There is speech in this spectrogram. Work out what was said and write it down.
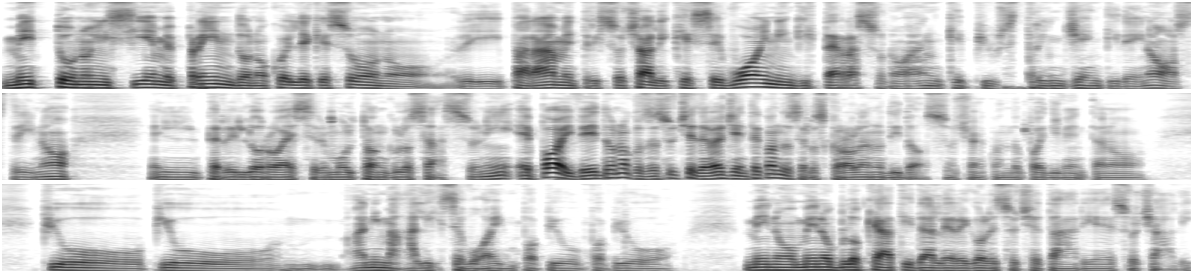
mettono insieme, prendono quelli che sono i parametri sociali che se vuoi in Inghilterra sono anche più stringenti dei nostri, no? Per il loro essere molto anglosassoni e poi vedono cosa succede alla gente quando se lo scrollano di dosso, cioè quando poi diventano più, più animali, se vuoi, un po' più, un po più meno, meno bloccati dalle regole societarie e sociali.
